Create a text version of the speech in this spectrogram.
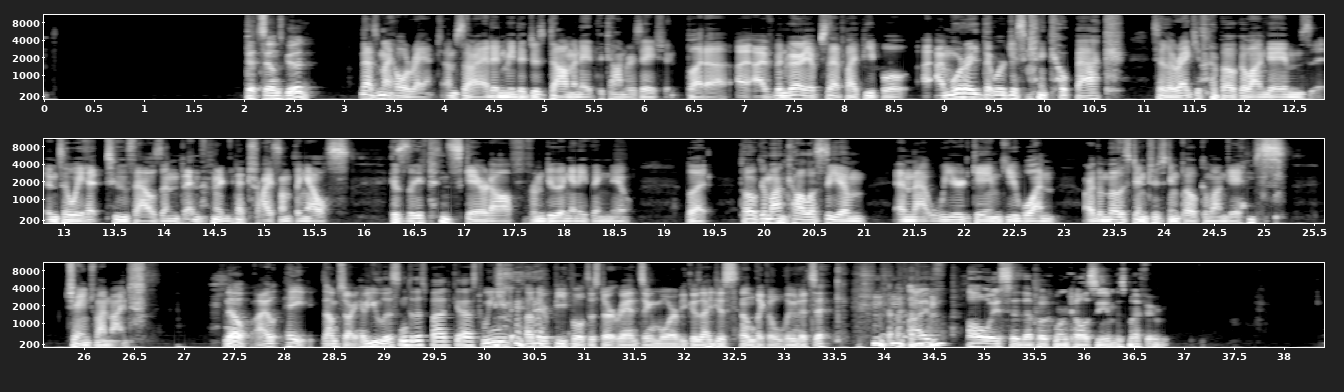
That sounds good. That's my whole rant. I'm sorry, I didn't mean to just dominate the conversation, but uh, I- I've been very upset by people. I- I'm worried that we're just going to go back to the regular Pokemon games until we hit 2000, and then they're going to try something else because they've been scared off from doing anything new. But Pokemon Colosseum and that weird GameCube one are the most interesting Pokemon games. Change my mind. No, I hey, I'm sorry. Have you listened to this podcast? We need other people to start ranting more because I just sound like a lunatic. I've always said that Pokemon Colosseum is my favorite.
